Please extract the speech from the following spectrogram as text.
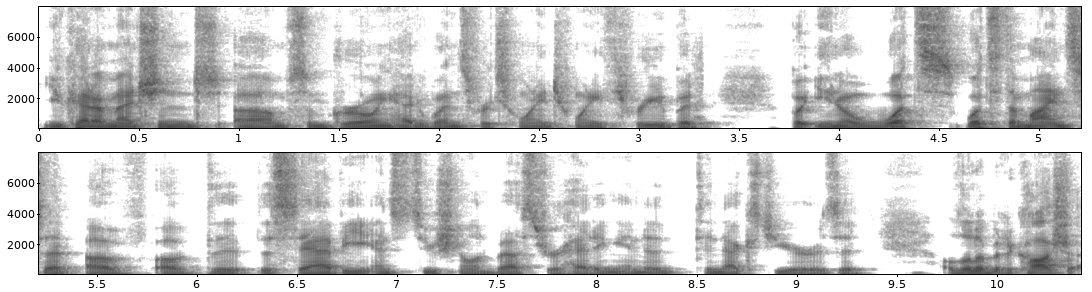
you kind of mentioned um, some growing headwinds for 2023, but but you know what's what's the mindset of of the the savvy institutional investor heading into to next year? Is it a little bit of cautious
